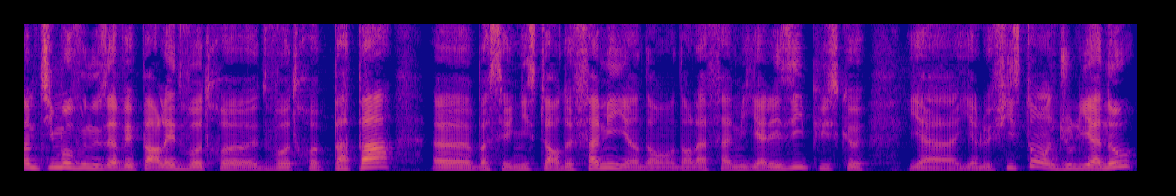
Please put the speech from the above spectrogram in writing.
Un petit mot, vous nous avez parlé de votre, de votre papa. Euh, bah, c'est une histoire de famille hein, dans, dans, la famille Alési, puisqu'il y a, y a le fiston, hein, Giuliano,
